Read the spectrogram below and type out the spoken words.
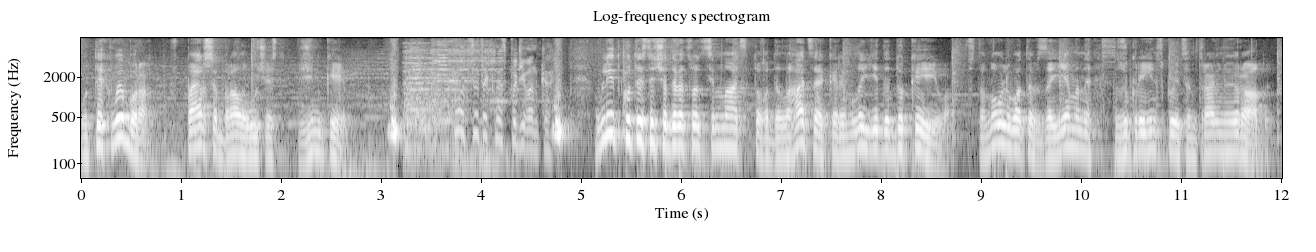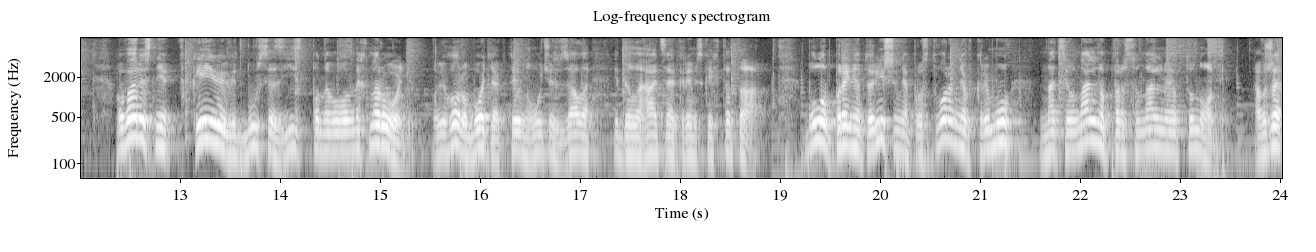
У тих виборах вперше брали участь жінки. Оце так несподіванка. Влітку 1917-го делегація Керемли їде до Києва встановлювати взаємини з Українською Центральною Радою. У вересні в Києві відбувся з'їзд поневолених народів. У його роботі активну участь взяла і делегація кримських татар. Було прийнято рішення про створення в Криму національно-персональної автономії. А вже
